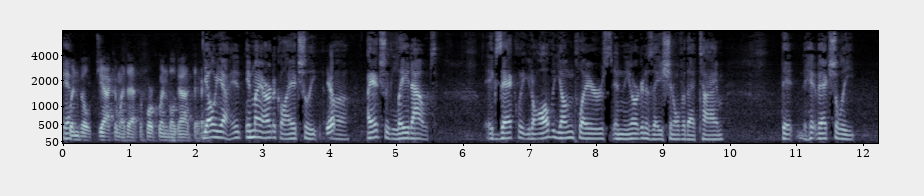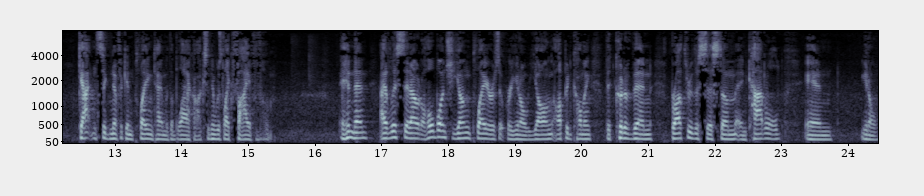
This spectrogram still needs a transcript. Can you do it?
Yeah. Quenneville jacking with that before Quenneville got there. Oh yeah, in, in my article, I actually Yep. uh, I actually laid out exactly you know all the young players in the organization over that time that have actually gotten significant playing time with the Blackhawks, and there was like five of them. And then I listed out a whole bunch of young players that were you know young, up and coming, that could have been brought through the system and coddled and you know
